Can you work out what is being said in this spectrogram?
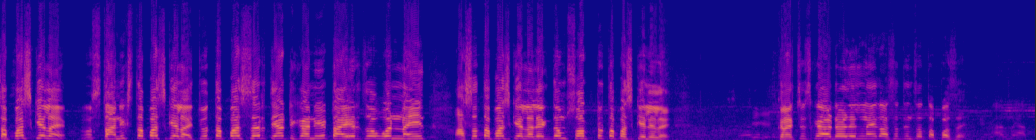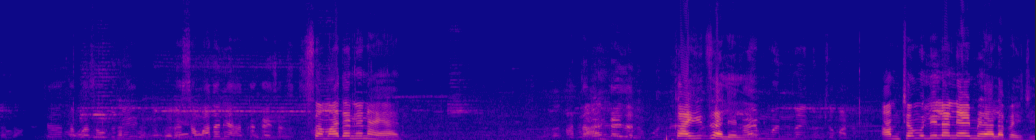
तपास केलाय स्थानिक तपास केलाय तो तपास सर त्या ठिकाणी टायरचं वन नाहीत असं तपास केलेला आहे. एकदम सॉफ्ट तपास केलेला आहे. क्रॅचेस काय आढळलेले नाहीत असं त्यांचा तपास आहे. समाधानी आहात का? काय सांगा समाधानी नाही आहेत. आता काय झालं? काहीच झालेलं नाही. आमच्या मुलीला न्याय मिळाला पाहिजे.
